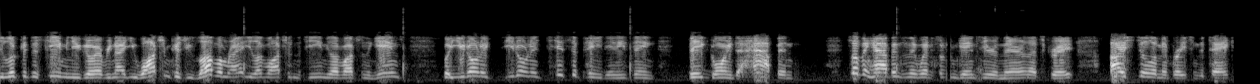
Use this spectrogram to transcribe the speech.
you look at this team and you go every night. You watch them because you love them, right? You love watching the team. You love watching the games, but you don't you don't anticipate anything big going to happen. Something happens and they win some games here and there. That's great. I still am embracing the tank.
